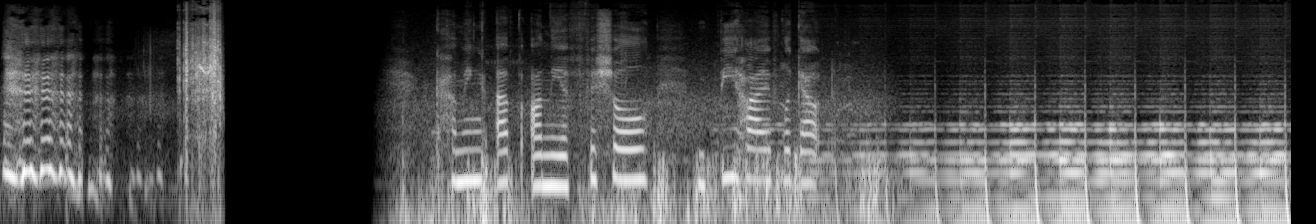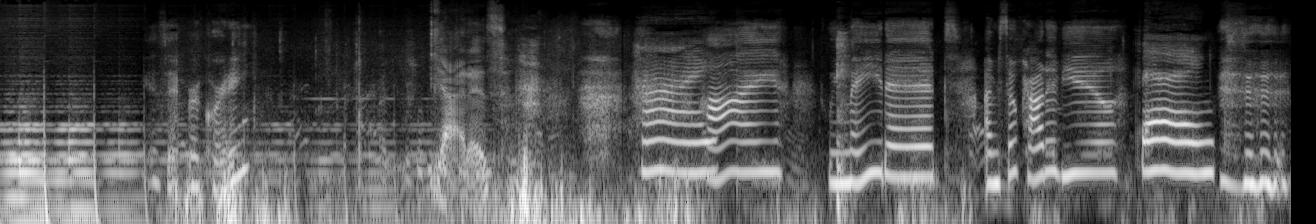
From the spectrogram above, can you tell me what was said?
Coming up on the official beehive lookout. Is it recording? Yeah, it is. Hi. Hi, we made it. I'm so proud of you. Thanks.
